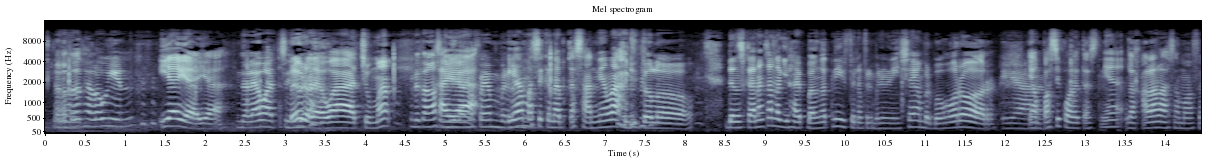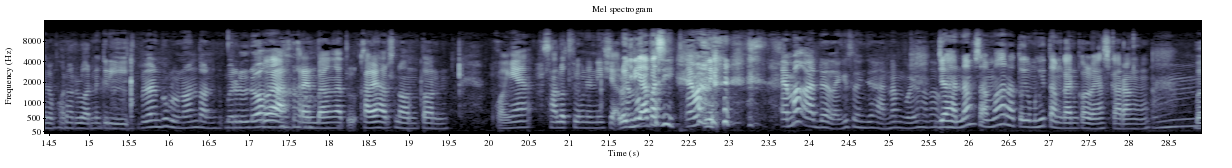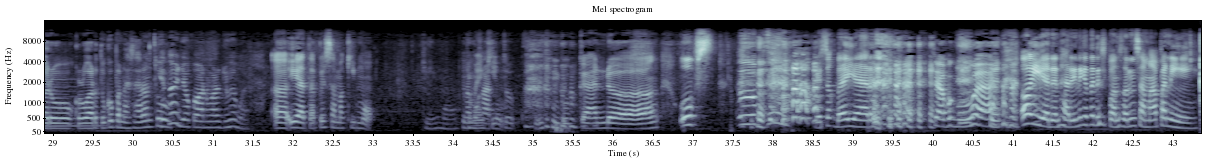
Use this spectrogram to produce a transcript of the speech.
Deket-deket Halloween. Iya, iya, iya. Udah lewat sih. Sebenarnya udah lewat cuma Udah tanggal 9 kayak November. ya masih kena bekasannya lah gitu loh. Dan sekarang kan lagi hype banget nih film-film Indonesia yang berbau horor. Iya. Yang pasti kualitasnya nggak kalah lah sama film horor luar negeri. Kebetulan gue belum nonton Baru lu doang. Wah keren banget. Kalian harus nonton. Pokoknya salut film Indonesia. Lo jadi apa sih? Emang Emang ada lagi selain Jahanam? Gue yang tau Jahanam sama Ratu Ilmu Hitam kan kalau yang sekarang Hmm, baru keluar tuh gue penasaran tuh. Itu Joko Anwar juga bukan? Eh, iya tapi sama Kimo. Kimo? Namanya Kimo bukan dong. Ups. Ups. Besok bayar. Siapa gua? Oh iya dan hari ini kita disponsorin sama apa nih?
